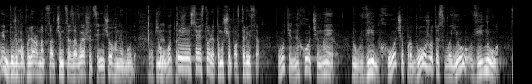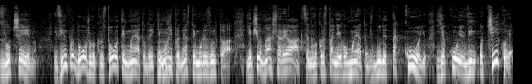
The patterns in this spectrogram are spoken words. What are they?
Він дуже популярно написав, чим це завершиться, нічого не буде. Абсолютно Ну от точно. е, вся історія, тому що повторюся, Путін не хоче миру. Ну він хоче продовжувати свою війну злочину. І він продовжує використовувати методи, які можуть принести йому результат. Якщо наша реакція на використання його методів буде такою, якою він очікує,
